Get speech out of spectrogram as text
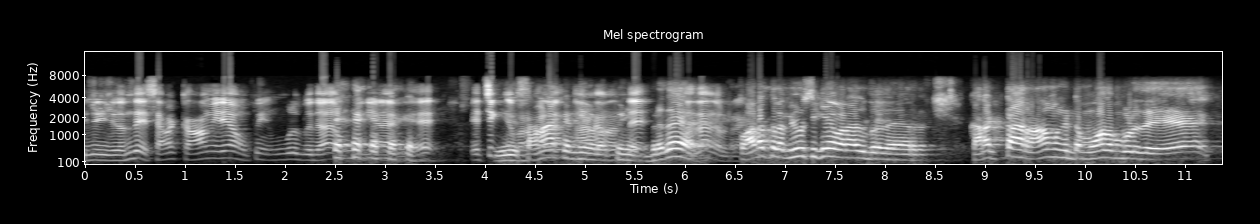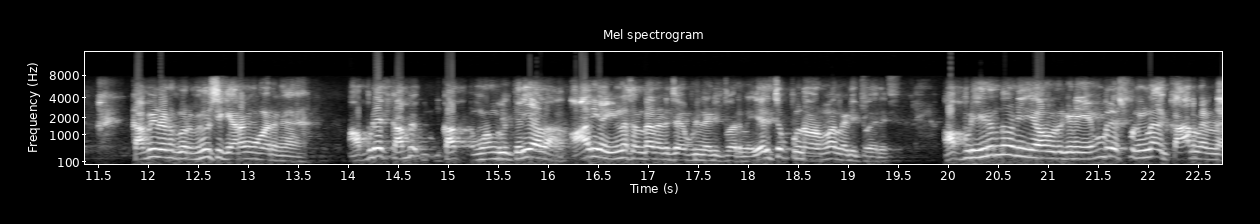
இது இது வந்து செம காமெடியா உங்களுக்கு இதா பிரதர் படத்துல மியூசிக்கே வராது பிரதர் கரெக்டா ராமகிட்ட மோதும் பொழுது கபிலனுக்கு ஒரு மியூசிக் இறங்கும் பாருங்க. அப்படியே கபி உங்களுக்கு தெரியாதா? ஆர்யா இன்னசென்டா நடிச்சா எப்படி நடிப்பாருங்க எரிச்ச புண்டவர் மாதிரி நடிப்பாரு. அப்படி இருந்தும் நீங்க அவருக்கு நீங்க எம்ப்ரேஸ் பண்ணீங்கன்னா அது காரணம் என்ன?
